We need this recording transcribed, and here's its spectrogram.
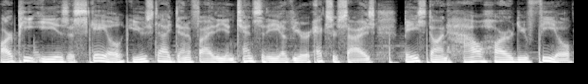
RPE is a scale used to identify the intensity of your exercise based on how hard you feel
